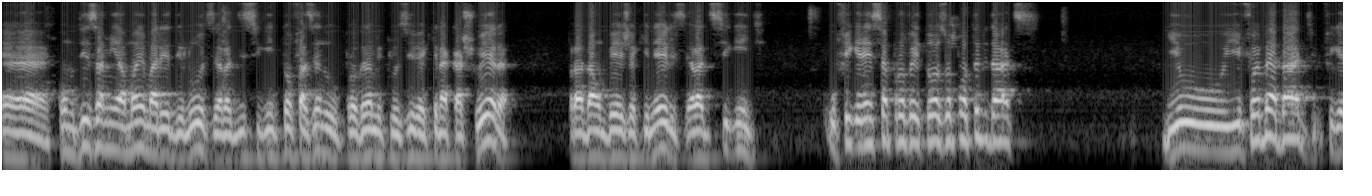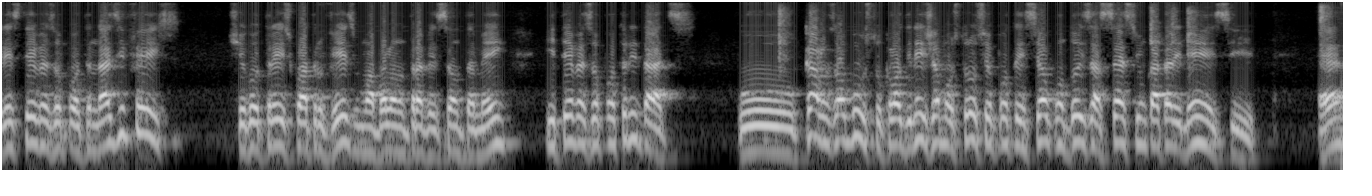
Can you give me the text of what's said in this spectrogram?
É, como diz a minha mãe, Maria de Lourdes, ela disse o seguinte: estou fazendo o programa, inclusive, aqui na Cachoeira, para dar um beijo aqui neles. Ela disse o seguinte: o Figueirense aproveitou as oportunidades. E, o, e foi verdade. O Figueirense teve as oportunidades e fez. Chegou três, quatro vezes, uma bola no travessão também, e teve as oportunidades. O Carlos Augusto, Claudinei já mostrou seu potencial com dois acessos e um catarinense. É,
